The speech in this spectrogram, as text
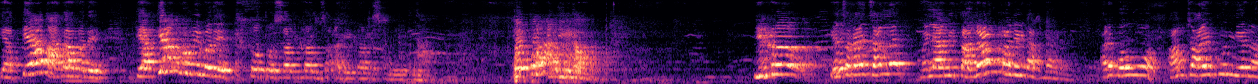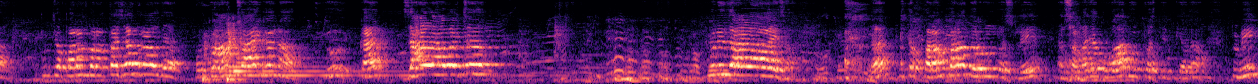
त्या त्या भागामध्ये त्या त्या भूमीमध्ये तो तो संतांचा अधिकार सांगितला. तो तो अधिकार. इकडं याचं काय चाललंय? म्हणजे आम्ही तांदळात पाणी टाकणार आहे. अरे भाऊ आमचं ऐकून घे ना. तुमच्या परंपरा तशाच राहू द्या. पण तू आमचं ऐका ना. तू काय जाळ लावायचं? कुणी जाळ लावायचा? परंपरा धरून बसले आणि समाजात वाद उपस्थित केला. तुम्ही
